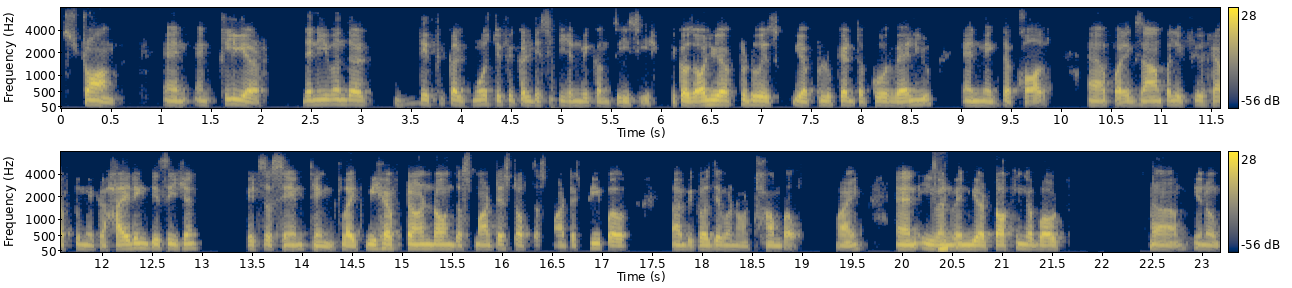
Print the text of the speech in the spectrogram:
strong and, and clear then even the difficult most difficult decision becomes easy because all you have to do is you have to look at the core value and make the call uh, for example if you have to make a hiring decision it's the same thing. Like we have turned down the smartest of the smartest people uh, because they were not humble right? And even when we are talking about uh, you know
